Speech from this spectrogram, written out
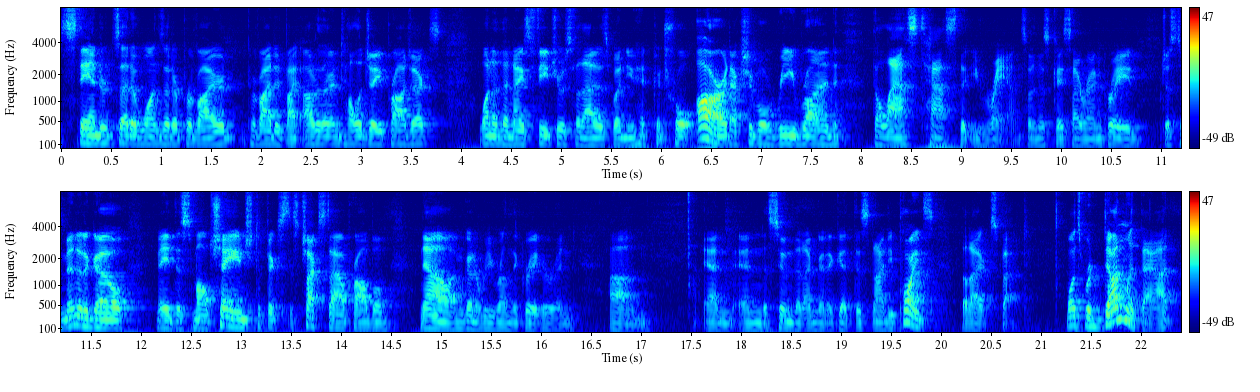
standard set of ones that are provided provided by other IntelliJ projects. One of the nice features for that is when you hit Control R, it actually will rerun the last task that you ran. So in this case, I ran grade just a minute ago, made this small change to fix this check style problem. Now I'm going to rerun the grader and um, and and assume that I'm going to get this 90 points that I expect. Once we're done with that,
